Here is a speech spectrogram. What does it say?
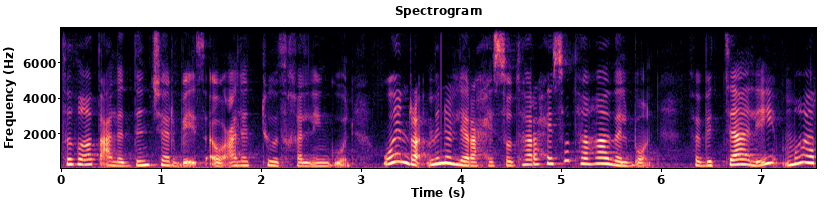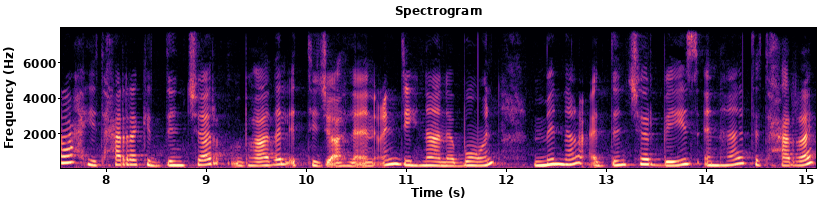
تضغط على ال denture base أو على ال tooth خلينا نقول. وين را منو اللي راح يصدها راح يصدها هذا ال bone. فبالتالي ما راح يتحرك ال denture بهذا الاتجاه لأن عندي هنا bone منع ال denture base إنها تتحرك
